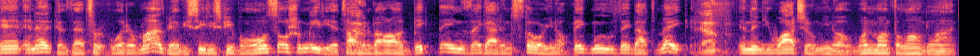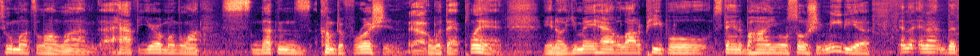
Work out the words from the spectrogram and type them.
And and that because that's what it reminds me of. You see these people on social media talking Yep. about all the big things they got in store. You know, big moves they about to make. Yep. And then you watch them. You know, one month along the line, two months along the line, a half a year along the line. Nothing's come to fruition Yep. with that plan. You know, you may have a lot of people standing behind you on social media, and and I, that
